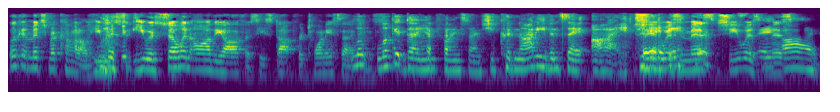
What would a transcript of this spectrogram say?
Look at Mitch McConnell. He was he was so in awe of the office. He stopped for 20 seconds. Look, look at Dianne Feinstein. She could not even say I. She was Miss. She was Miss. AI.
